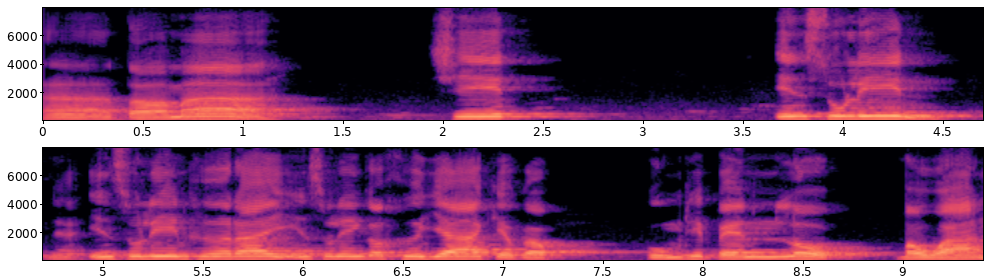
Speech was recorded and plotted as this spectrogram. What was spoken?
อ่าต่อมาฉีดอินซูลินเนี่ยอินซูลินคืออะไรอินซูลินก็คือยาเกี่ยวกับกลุ่มที่เป็นโรคเบาหวาน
